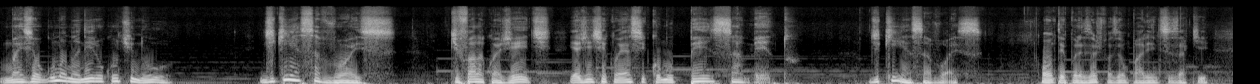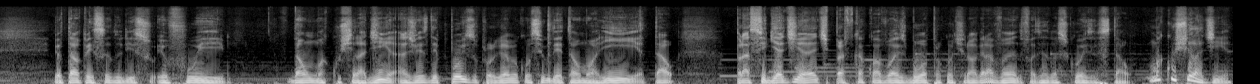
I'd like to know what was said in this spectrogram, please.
mas de alguma maneira eu continuo. De quem é essa voz? Que fala com a gente e a gente reconhece como pensamento. De quem é essa voz? Ontem, por exemplo, fazer um parênteses aqui, eu estava pensando nisso. Eu fui dar uma cochiladinha, às vezes depois do programa eu consigo deitar uma horinha e tal, para seguir adiante, para ficar com a voz boa, para continuar gravando, fazendo as coisas tal. Uma cochiladinha.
